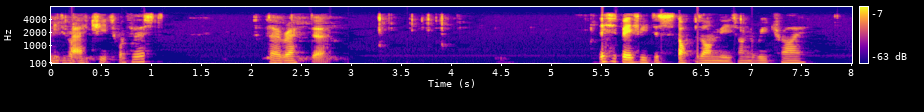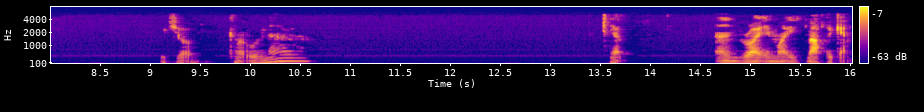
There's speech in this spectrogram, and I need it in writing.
need to write a cheats one first. Director this is basically to stop zombies. So I'm to retry. Which you'll come up with an error. Yep. And right in my map again.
